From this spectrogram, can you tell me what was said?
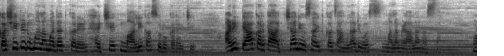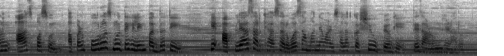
कशी ती तुम्हाला मदत करेल ह्याची एक मालिका सुरू करायची. आणि त्याकरता आजच्या दिवसा इतका चांगला दिवस मला मिळाला नसता. म्हणून आजपासून आपण पूर्वस्मृती हिलिंग पद्धती ही आपल्यासारख्या सर्वसामान्य माणसाला कशी उपयोगी आहे ते जाणून घेणार आहोत.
